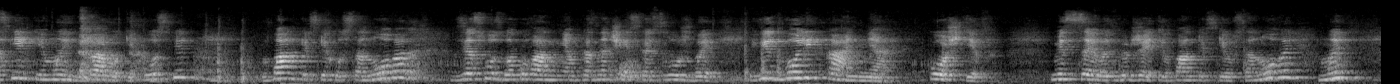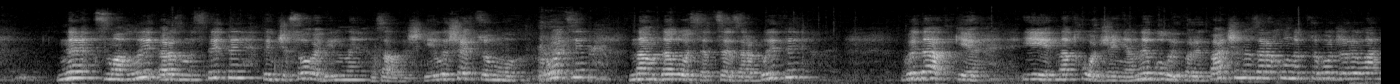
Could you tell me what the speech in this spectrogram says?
Оскільки ми два роки поспіль в банківських установах в зв'язку з блокуванням казначейської служби відволікання коштів місцевих бюджетів банківські установи, ми не змогли розмістити тимчасово вільні залишки. І лише в цьому році нам вдалося це зробити. Видатки і надходження не були передбачені за рахунок цього джерела,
